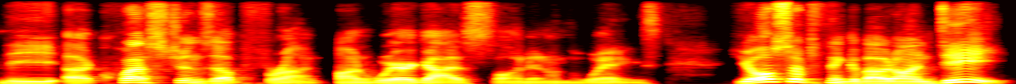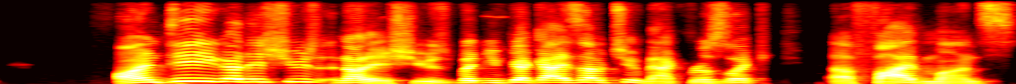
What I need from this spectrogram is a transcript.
the uh, questions up front on where guys slot in on the wings, you also have to think about on D. On D, you got issues, not issues, but you've got guys out too. Mac Grzelcyk, uh, five months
